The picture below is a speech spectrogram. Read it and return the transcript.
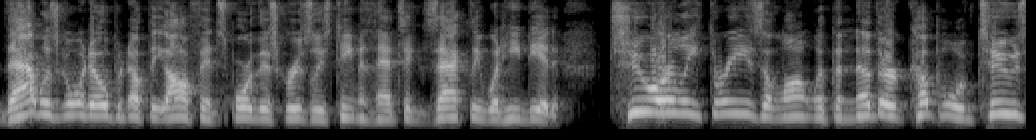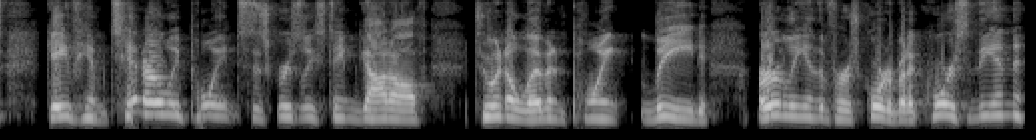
that was going to open up the offense for this Grizzlies team, and that's exactly what he did. Two early threes, along with another couple of twos, gave him 10 early points. This Grizzlies team got off to an 11 point lead early in the first quarter. But of course, then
